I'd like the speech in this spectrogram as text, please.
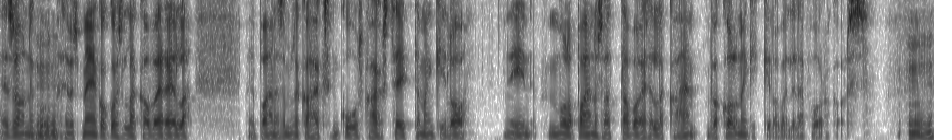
Ja se on niin kuin, mm. esimerkiksi meidän kokoisilla kavereilla, me paino semmoisen 86-87 kiloa, niin mulla paino saattaa vaihdella 2-3 kilon välillä vuorokaudessa. Mm.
